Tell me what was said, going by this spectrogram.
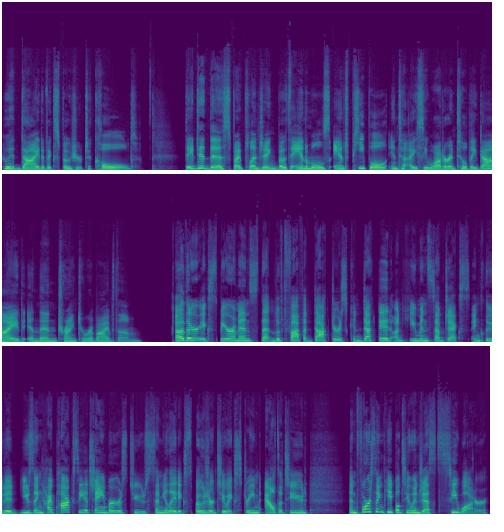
who had died of exposure to cold. They did this by plunging both animals and people into icy water until they died and then trying to revive them. Other experiments that Luftwaffe doctors conducted on human subjects included using hypoxia chambers to simulate exposure to extreme altitude and forcing people to ingest seawater.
